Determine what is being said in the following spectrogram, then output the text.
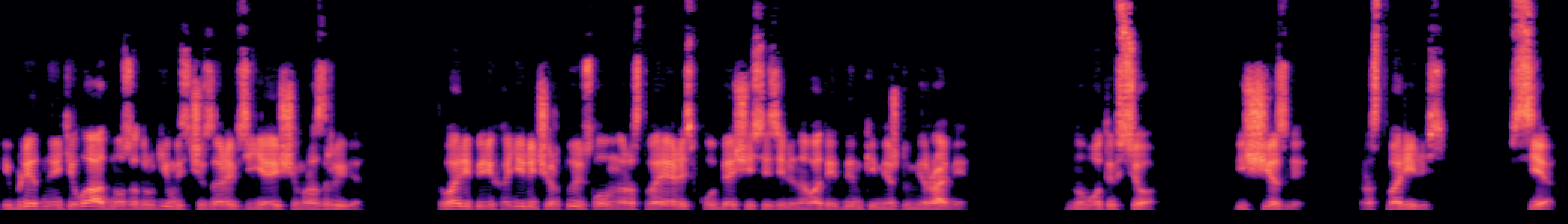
и бледные тела одно за другим исчезали в зияющем разрыве. Твари переходили черту и словно растворялись в клубящейся зеленоватой дымке между мирами. Ну вот и все. Исчезли растворились. Все.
